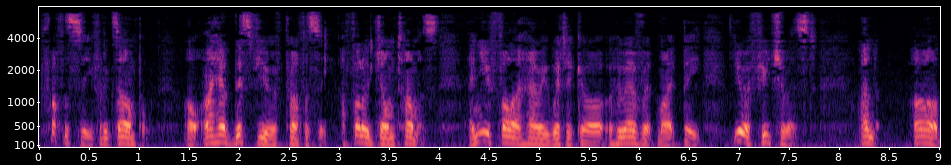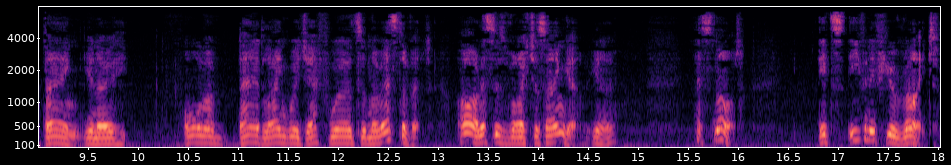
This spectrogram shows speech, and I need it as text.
Prophecy, for example. Oh, I have this view of prophecy. I follow John Thomas, and you follow Harry Whitaker or whoever it might be. You're a futurist. And, oh, bang, you know, all the bad language, F words, and the rest of it. Oh, this is righteous anger, you know. It's not. It's, even if you're right,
